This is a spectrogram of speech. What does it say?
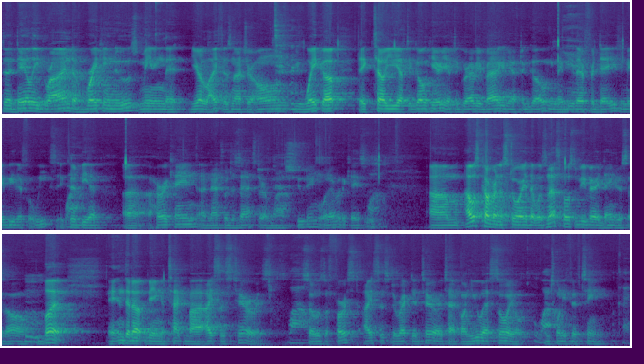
the daily grind of breaking news, meaning that your life is not your own. you wake up, they tell you you have to go here, you have to grab your bag, and you have to go. You may be there for days, you may be there for weeks. It Wow. could be a, a, a hurricane, a natural disaster, a mass shooting, whatever the case is. Um, I was covering a story that was not supposed to be very dangerous at all, Hmm. but it ended up being attacked by ISIS terrorists. Wow. So it was the first ISIS directed terror attack on U.S. soil Wow. in 2015. Okay.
